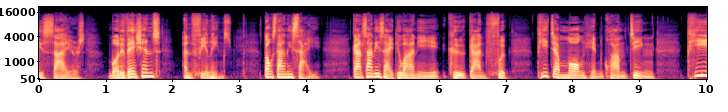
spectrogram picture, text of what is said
desires motivations and feelings ต้องสร้างนิสัย การสร้างนิสัยที่ว่านี้คือการฝึกที่จะมองเห็นความจริงที่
